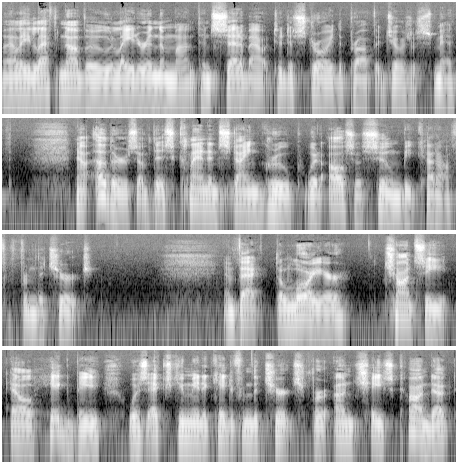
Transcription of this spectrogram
Well, he left Nauvoo later in the month and set about to destroy the prophet Joseph Smith. Now, others of this clandestine group would also soon be cut off from the church. In fact, the lawyer, Chauncey L. Higbee, was excommunicated from the church for unchaste conduct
